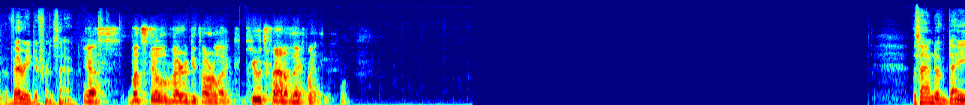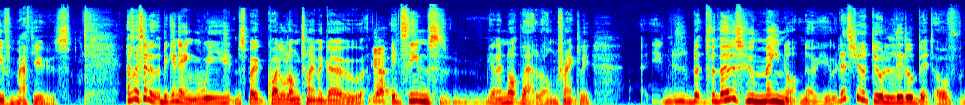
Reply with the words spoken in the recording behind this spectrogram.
a very different sound. Yes, but still very guitar-like. Huge fan of Dave Matthews. The sound of Dave Matthews. As I said at the beginning, we spoke quite a long time ago. Yeah. It seems, you know, not that long, frankly. But for those who may not know you, let's just do a little bit of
